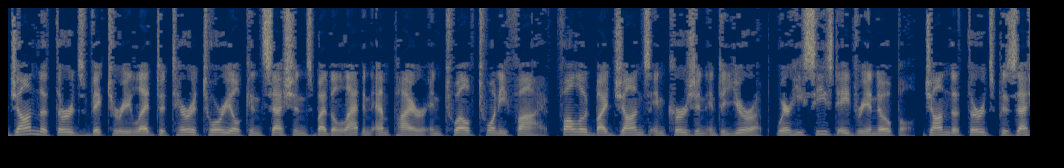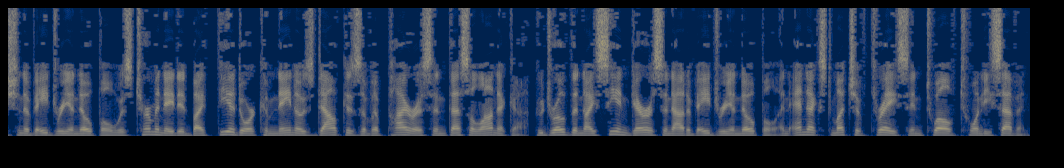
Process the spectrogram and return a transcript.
John III's victory led to territorial concessions by the Latin Empire in 1225, followed by John's incursion into Europe, where he seized Adrianople. John III's possession of Adrianople was terminated by Theodore Komnenos Doukas of Epirus and Thessalonica, who drove the Nicaean garrison out of Adrianople and annexed much of Thrace in 1227.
